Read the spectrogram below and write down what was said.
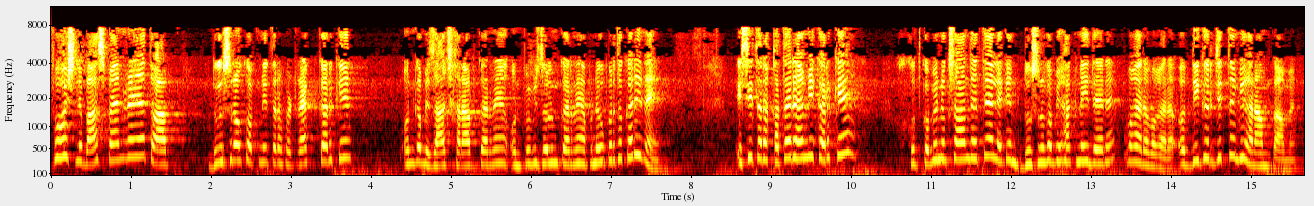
فوش لباس پہن رہے ہیں تو آپ دوسروں کو اپنی طرف اٹریکٹ کر کے ان کا مزاج خراب کر رہے ہیں، ان پہ بھی ظلم کر رہے ہیں، اپنے اوپر تو کر ہی رہے ہیں۔ اسی طرح قطع رحمی کر کے خود کو بھی نقصان دیتے ہیں، لیکن دوسروں کو بھی حق نہیں دے رہے، وغیرہ وغیرہ۔ اور دیگر جتنے بھی حرام کام ہیں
